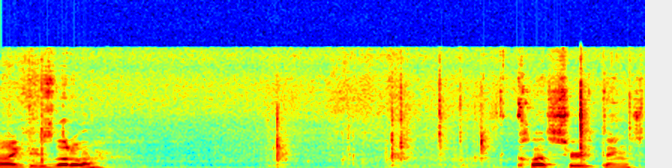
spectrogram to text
like these little cluster things.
